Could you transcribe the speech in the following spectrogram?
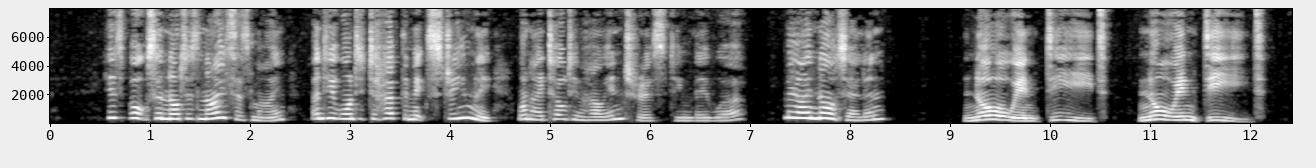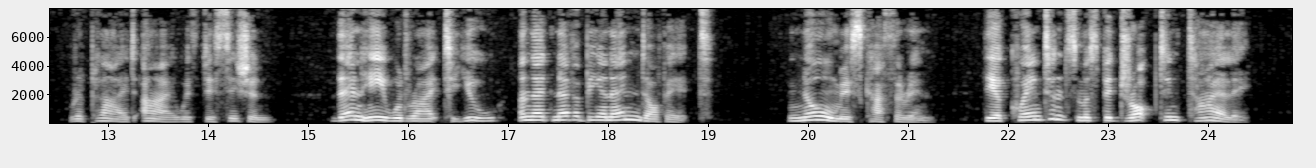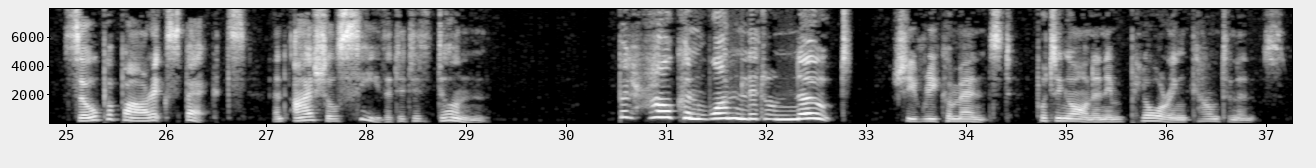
His books are not as nice as mine, and he wanted to have them extremely, when I told him how interesting they were. May I not, Ellen?" "No, indeed! no, indeed!" replied I, with decision. "Then he would write to you, and there'd never be an end of it. No, Miss Catherine, the acquaintance must be dropped entirely. So papa expects, and I shall see that it is done." "But how can one little note—" she recommenced, putting on an imploring countenance.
